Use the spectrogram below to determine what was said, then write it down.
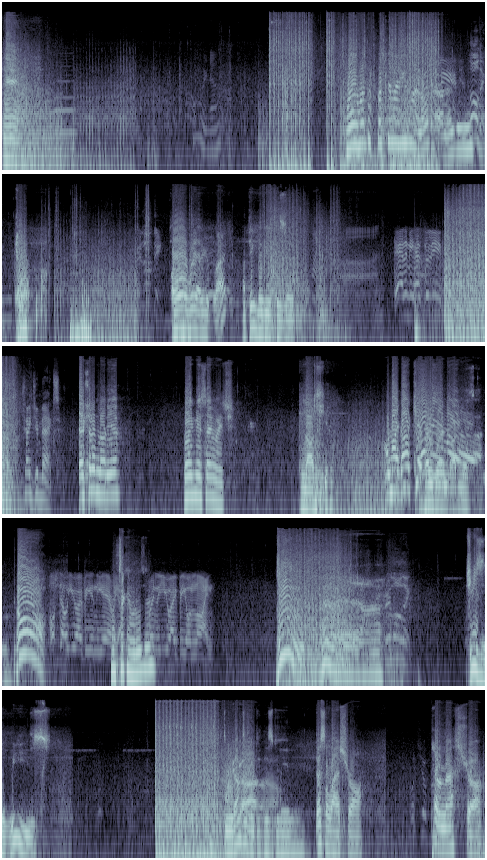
Eh. Over now. Wait, what the fuck can I use my loadout. Loading. Oh, wait, are you black? I think maybe it is uh, Oh my god. The enemy has the lead. Change your mags. Hey, shut up, Nadia. Go make me a sandwich. not you. Oh my god, kill Oh, those him! Nadia's. Oh! Hostile UAV in the You area. fucking loser. Friendly UAV online. Dude! Reloading. Jeez Louise. Dude, I'm deleting this game. That's the last straw. The last straw.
